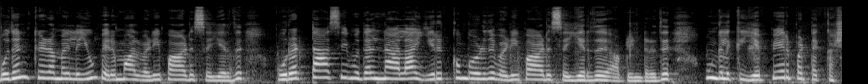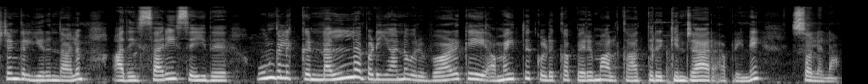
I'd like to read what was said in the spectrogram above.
புதன்கிழமையிலையும் பெருமாள் வழிபாடு செய்யறது புரட்டாசி முதல் நாளாக இருக்கும் பொழுது வழிபாடு செய்யறது அப்படின்றது உங்களுக்கு எப்பேற்பட்ட கஷ்டங்கள் இருந்தாலும் அதை சரி செய்து உங்களுக்கு நல்லபடியான ஒரு வாழ்க்கையை அமைத்து கொடுக்க பெருமாள் கொண்டிருக்கின்றார் அப்படின்னே சொல்லலாம்.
